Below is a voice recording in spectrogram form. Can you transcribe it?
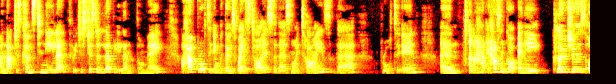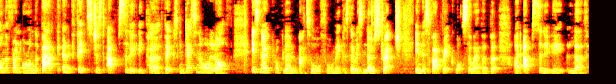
and that just comes to knee length, which is just a lovely length on me. I have brought it in with those waist ties, so there's my ties there, brought it in. Um, and I ha it hasn't got any closures on the front or on the back and it fits just absolutely perfect. And getting it on and off is no problem at all for me because there is no stretch in this fabric whatsoever. But I absolutely love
